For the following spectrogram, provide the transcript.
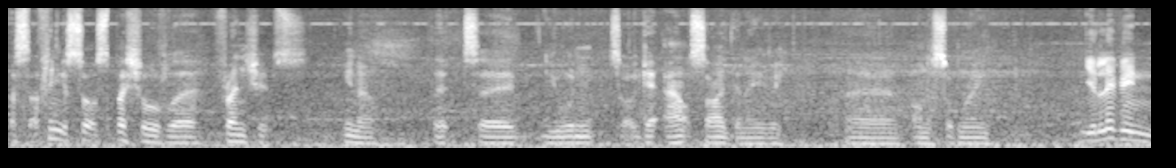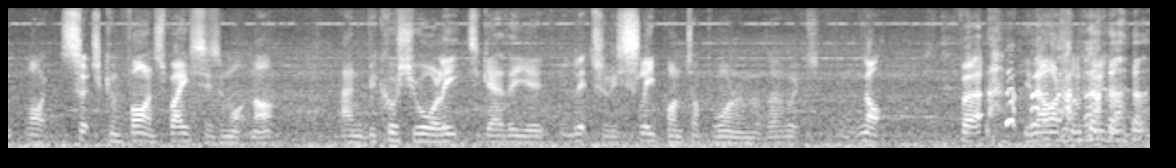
I s- I think it's sort of special uh, friendships. You know, that uh, you wouldn't sort of get outside the navy uh, on a submarine. You live in like such confined spaces and whatnot, and because you all eat together, you, you literally sleep on top of one another, which not, but you know what I mean.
